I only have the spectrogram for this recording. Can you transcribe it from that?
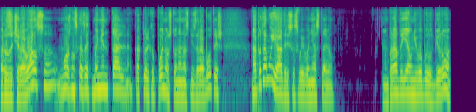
разочаровался, можно сказать, моментально, как только понял, что на нас не заработаешь, а потому и адреса своего не оставил. Правда, я у него был в бюро.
